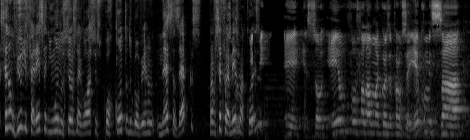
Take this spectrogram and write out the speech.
Você não viu diferença nenhuma nos seus negócios por conta do governo nessas épocas? Para você foi a mesma coisa? So, eu vou falar uma coisa para você. Eu começar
